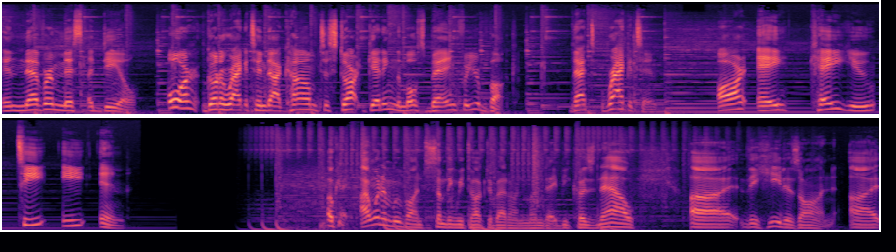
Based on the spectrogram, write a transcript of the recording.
and never miss a deal. Or go to Rakuten.com to start getting the most bang for your buck. That's Rakuten. R A K U T E N. Okay, I want to move on to something we talked about on Monday because now uh, the heat is on. Uh,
